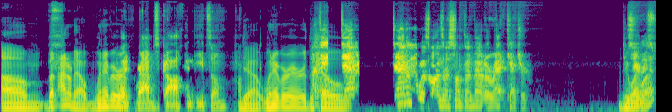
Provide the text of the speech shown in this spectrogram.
Um, but I don't know. Whenever, Like grabs Goth and eats him. yeah, whenever the I show, think Devin, Devin was on something about a rat catcher. do what? What?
